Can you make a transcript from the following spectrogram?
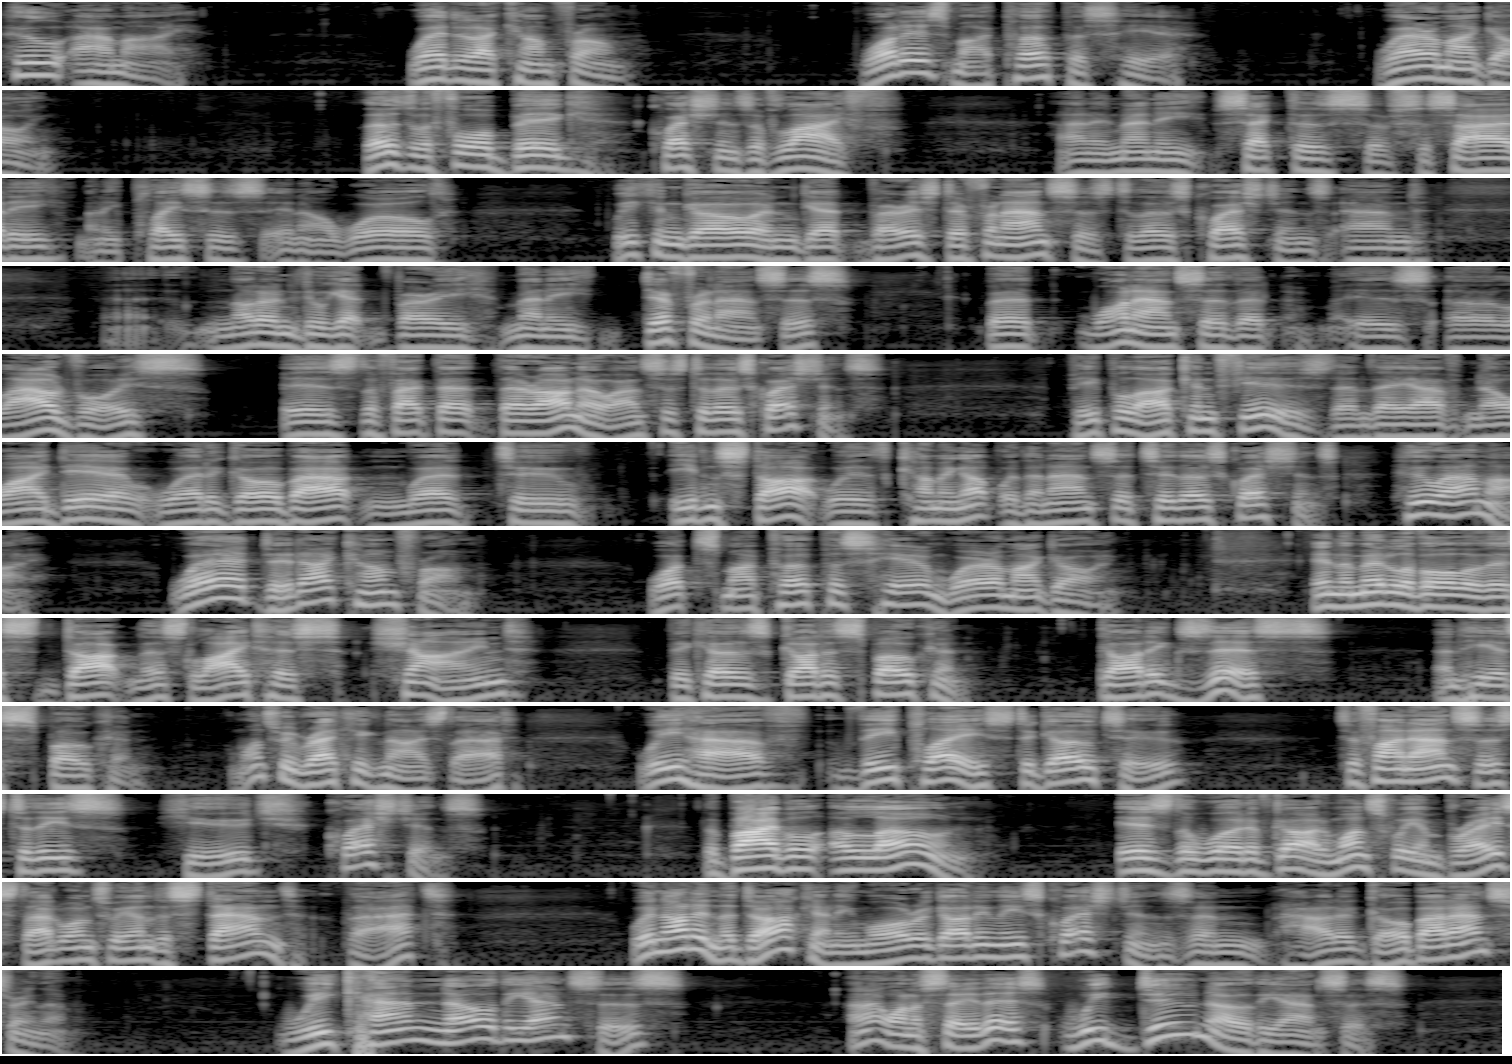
Who am I? Where did I come from? What is my purpose here? Where am I going? Those are the four big questions of life. And in many sectors of society, many places in our world, we can go and get various different answers to those questions. And uh, not only do we get very many different answers, but one answer that is a loud voice is the fact that there are no answers to those questions. People are confused and they have no idea where to go about and where to even start with coming up with an answer to those questions. Who am I? Where did I come from? What's my purpose here and where am I going? In the middle of all of this darkness, light has shined because God has spoken. God exists and He has spoken. Once we recognize that, we have the place to go to to find answers to these huge questions. The Bible alone is the Word of God. And once we embrace that, once we understand that, we're not in the dark anymore regarding these questions and how to go about answering them. We can know the answers. And I want to say this we do know the answers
